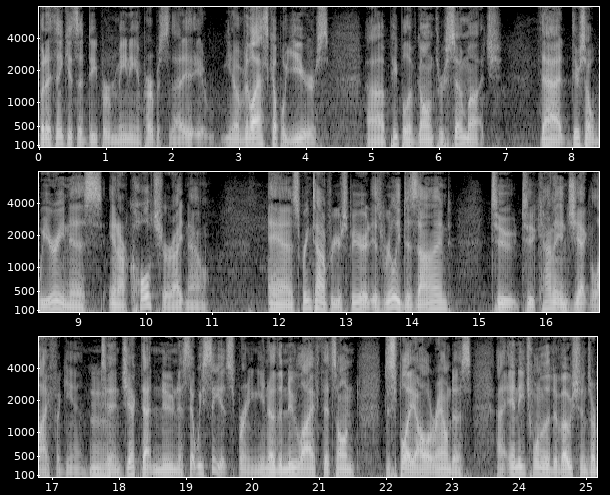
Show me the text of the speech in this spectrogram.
but I think it's a deeper meaning and purpose to that. It, it you know, over the last couple years, uh, people have gone through so much that there's a weariness in our culture right now. And springtime for your spirit is really designed to to kind of inject life again, Mm-hmm. to inject that newness that we see at spring. You know, the new life that's on display all around us, uh, and each one of the devotions are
